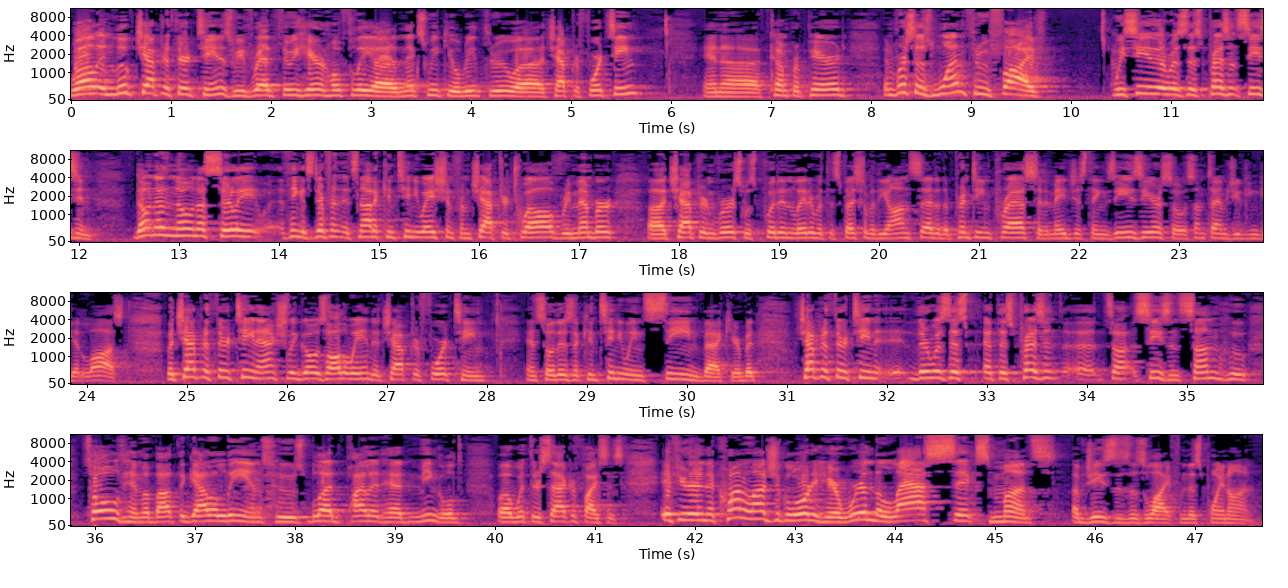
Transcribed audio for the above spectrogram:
Well, in Luke chapter 13, as we've read through here, and hopefully uh, next week you'll read through uh, chapter 14 and uh, come prepared. In verses 1 through 5, we see there was this present season. Don't know necessarily, I think it's different. It's not a continuation from chapter 12. Remember, uh, chapter and verse was put in later, with especially with the onset of the printing press, and it made just things easier, so sometimes you can get lost. But chapter 13 actually goes all the way into chapter 14, and so there's a continuing scene back here. But chapter 13, there was this, at this present uh, season, some who told him about the Galileans whose blood Pilate had mingled uh, with their sacrifices. If you're in the chronological order here, we're in the last six months of Jesus' life from this point on.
